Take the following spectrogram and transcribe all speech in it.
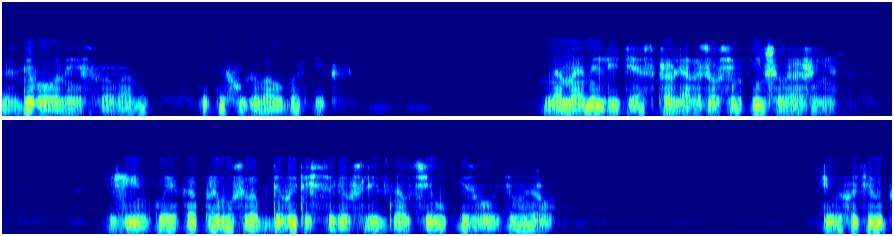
здивований словами, яких уживав Бартікс. На мене Лідія справляла зовсім інше враження. Жінку, яка примусила б дивитись собі вслід знавців із вулиці Миру. І ви хотіли б,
